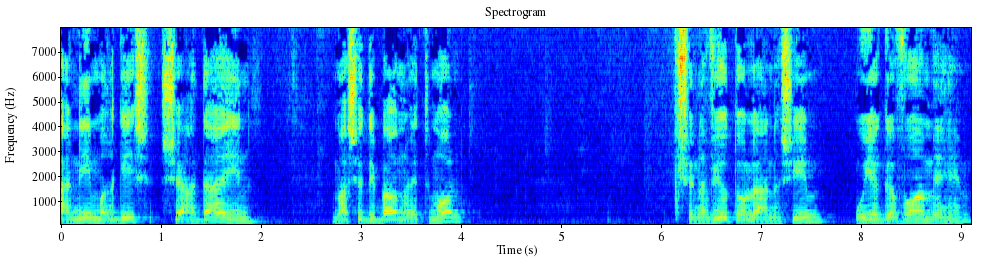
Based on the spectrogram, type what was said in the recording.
אני מרגיש שעדיין מה שדיברנו אתמול, כשנביא אותו לאנשים, הוא יהיה גבוה מהם.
